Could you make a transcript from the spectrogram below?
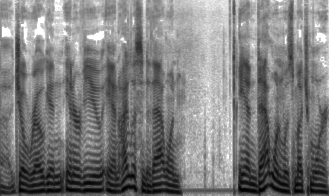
uh, Joe Rogan interview, and I listened to that one, and that one was much more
